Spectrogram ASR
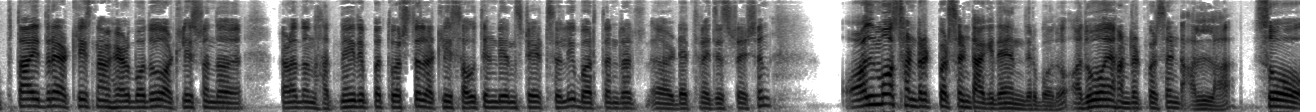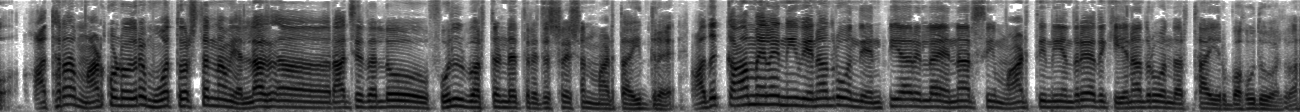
ಒಪ್ತಾ ಇದ್ರೆ ಅಟ್ಲೀಸ್ಟ್ ನಾವು ಹೇಳ್ಬೋದು ಅಟ್ಲೀಸ್ಟ್ ಒಂದು ಕಳೆದೊಂದು ಹದಿನೈದು ಇಪ್ಪತ್ತು ವರ್ಷದಲ್ಲಿ at least south Indian states ಅಲ್ಲಿ birth and death registration almost hundred percent ಆಗಿದೆ ಅಂದಿರ್ಬೋದು. ಅದು ಹಂಡ್ರೆಡ್ ಪರ್ಸೆಂಟ್ ಅಲ್ಲ. ಸೊ ಆತರ ಮಾಡ್ಕೊಂಡು ಹೋದ್ರೆ ಮೂವತ್ ವರ್ಷದಲ್ಲಿ ನಾವು ಎಲ್ಲಾ ಆ, ರಾಜ್ಯದಲ್ಲೂ full birth and death registration ಮಾಡ್ತಾ ಇದ್ರೆ ಅದಕ್ಕಾಮೇಲೆ ನೀವ್ ಏನಾದ್ರೂ ಒಂದು ಎನ್ ಪಿ ಆರ್ ಇಲ್ಲ ಎನ್ ಆರ್ ಸಿ ಮಾಡ್ತೀನಿ ಅಂದ್ರೆ ಅದಕ್ಕೆ ಏನಾದ್ರೂ ಒಂದ್ ಅರ್ಥ ಇರಬಹುದು ಅಲ್ವಾ?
